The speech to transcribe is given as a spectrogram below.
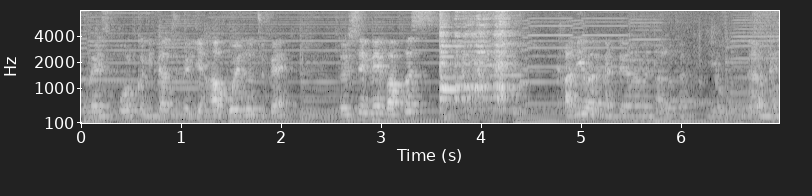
तो गैस पोर्क को निकाल चुका है, ये हाफ़ बॉईल हो चुका है। तो इसे मैं वापस खाली वाला कंटेनर में डालूँगा। ये गर्म है।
